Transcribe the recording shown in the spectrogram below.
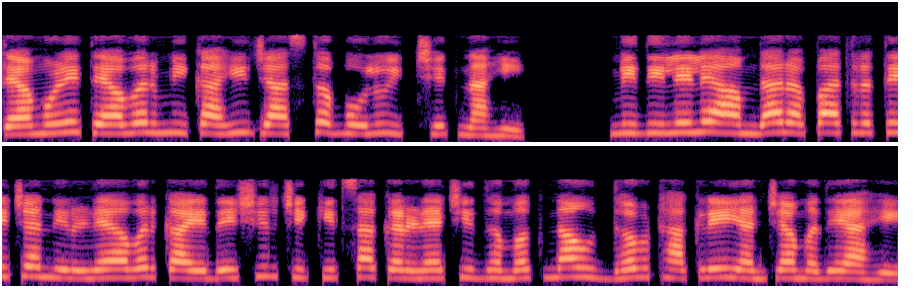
त्यामुळे त्यावर मी काही जास्त बोलू इच्छित नाही. मी दिलेल्या आमदार अपात्रतेच्या निर्णयावर कायदेशीर चिकित्सा करण्याची धमक ना उद्धव ठाकरे यांच्यामध्ये आहे.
